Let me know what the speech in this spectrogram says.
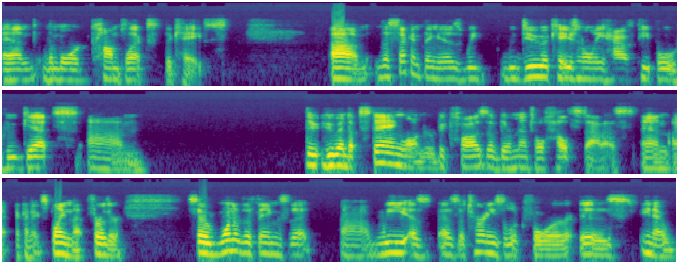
and the more complex the case. Um, the second thing is we we do occasionally have people who get um, th- who end up staying longer because of their mental health status, and I, I can explain that further. So one of the things that uh, we as as attorneys look for is you know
